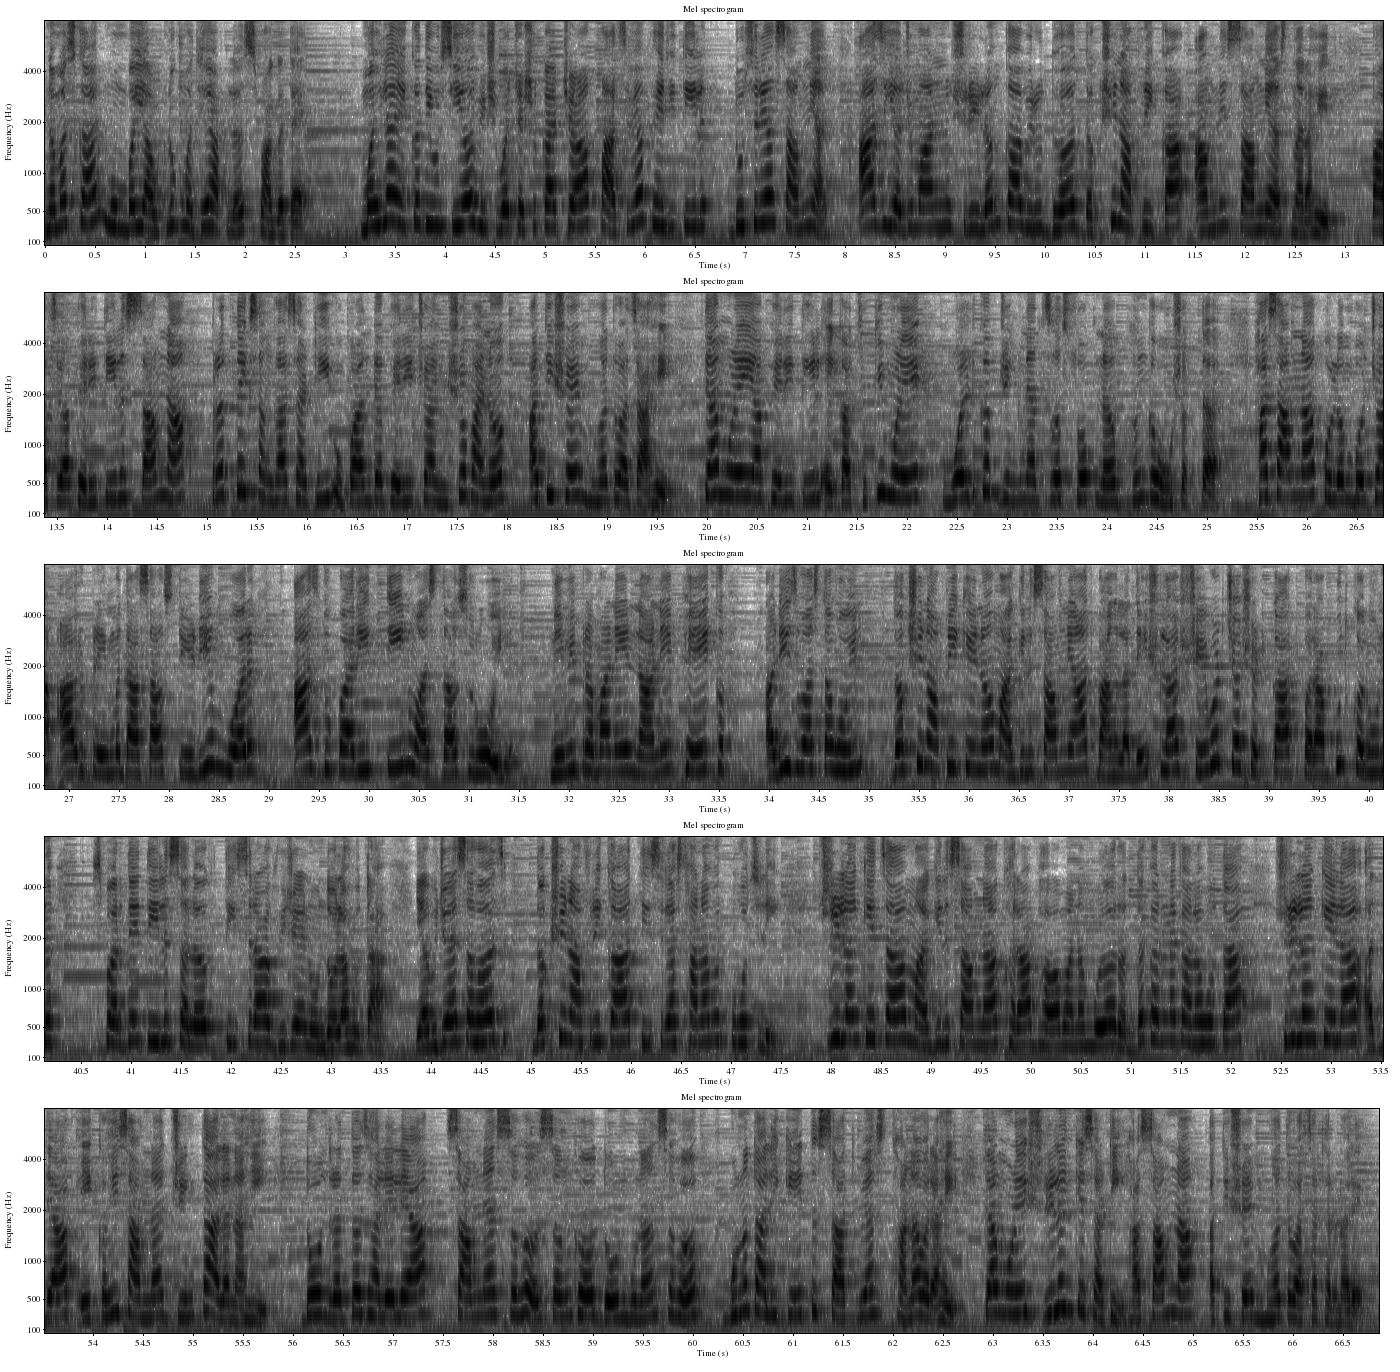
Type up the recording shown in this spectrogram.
नमस्कार मुंबई आउटलुकमध्ये आपलं स्वागत आहे. महिला एकदिवसीय विश्वचषकाच्या पाचव्या फेरीतील दुसऱ्या सामन्यात आज यजमान श्रीलंका विरुद्ध दक्षिण आफ्रिका आमने सामने असणार आहेत. पाचव्या फेरीतील सामना प्रत्येक संघासाठी उपांत्य फेरीच्या हिशोबानं अतिशय महत्त्वाचा आहे. त्यामुळे या फेरीतील एका चुकीमुळे वर्ल्ड कप जिंकण्याचं स्वप्न भंग होऊ शकतं. हा सामना कोलंबोच्या आर प्रेमदासा स्टेडियमवर आज दुपारी तीन वाजता सुरू होईल. नेहमीप्रमाणे नाणेफेक अडीच वाजता होईल. दक्षिण आफ्रिकेनं मागील सामन्यात बांगलादेशला शेवटच्या षटकात पराभूत करून स्पर्धेतील सलग तिसरा विजय नोंदवला होता. या विजयासहच दक्षिण आफ्रिका तिसऱ्या स्थानावर पोहोचली. श्रीलंकेचा मागील सामना खराब हवामानामुळे रद्द करण्यात आला होता. श्रीलंकेला अद्याप एकही सामना जिंकता आला नाही. दोन रद्द झालेल्या सामन्यांसह संघ दोन गुणांसह गुणतालिकेत सातव्या स्थानावर आहे. त्यामुळे श्रीलंकेसाठी हा सामना अतिशय महत्त्वाचा ठरणार आहे.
